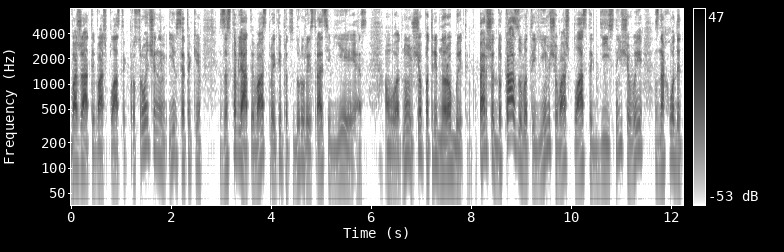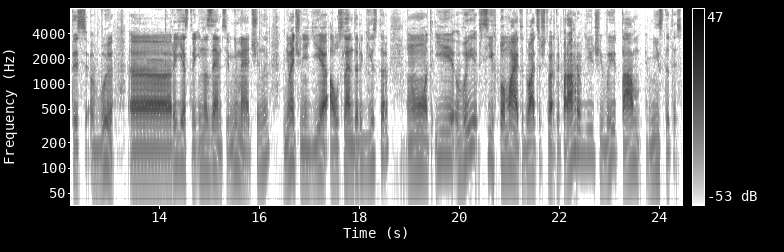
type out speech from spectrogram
вважати ваш пластик просроченим і все-таки заставляти вас пройти процедуру реєстрації в ЄС. От. Ну, що потрібно робити? По-перше, доказувати їм, що ваш пластик дійсний, що ви знаходитесь в е, реєстрі іноземців Німеччини. В Німеччині є Ausländer регістр. От, і ви всі, хто маєте 24 й параграф діючий, ви там міститесь.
